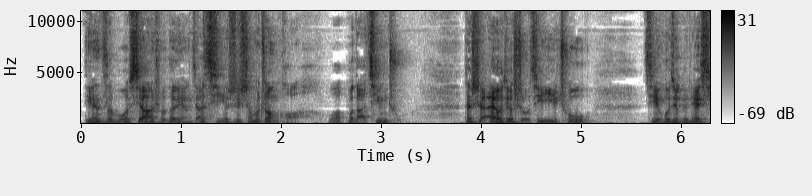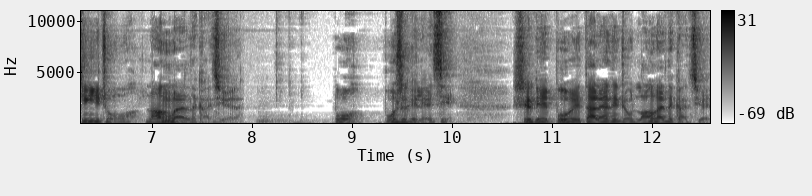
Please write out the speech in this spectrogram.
电子部下属的两家企业是什么状况，我不大清楚，但是 L 九手机一出，几乎就给联信一种狼来了的感觉。不，不是给联信，是给部委带来那种狼来的感觉。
